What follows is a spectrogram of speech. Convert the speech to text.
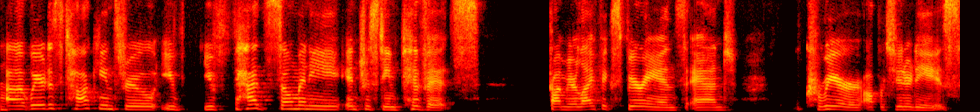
mm-hmm. uh, we were just talking through. You've you've had so many interesting pivots from your life experience and career opportunities,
